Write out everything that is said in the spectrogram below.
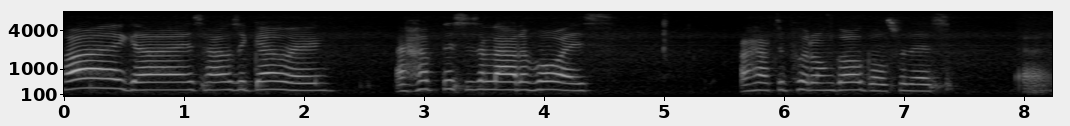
Hi guys, how's it going? I hope this is a louder voice. I have to put on goggles for this. Uh,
